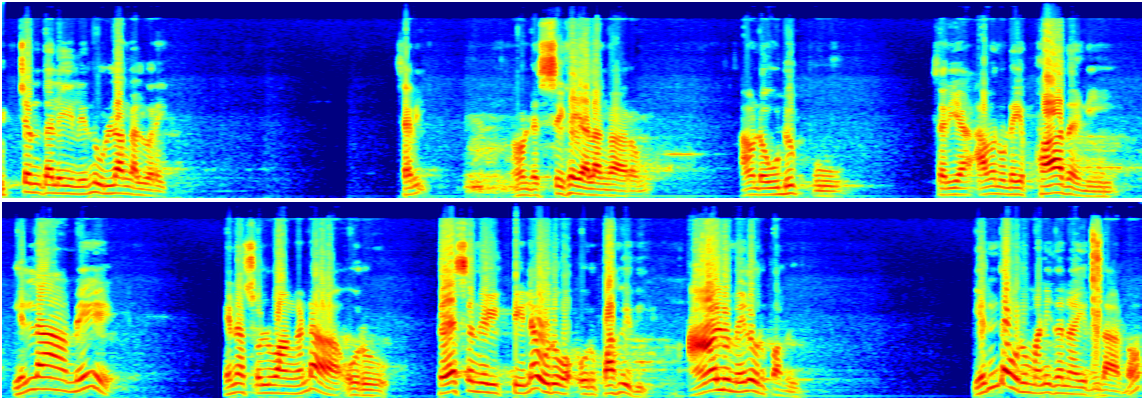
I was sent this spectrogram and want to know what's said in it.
உச்சந்தலையிலிருந்து உள்ளாங்கால் வரை. சரி? அவனுடைய சிகை அலங்காரம் அவனுடைய உடுப்பு சரியா? அவனுடைய பாதணி எல்லாமே என்ன சொல்லுவாங்கன்னா ஒரு பேர்சனலிட்டியில் ஒரு ஒரு பகுதி ஆளுமையில ஒரு பகுதி. எந்த ஒரு மனிதனா இருந்தாலும்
